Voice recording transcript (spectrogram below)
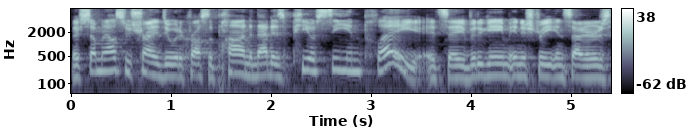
There's someone else who's trying to do it across the pond, and that is POC in Play. It's a video game industry insiders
